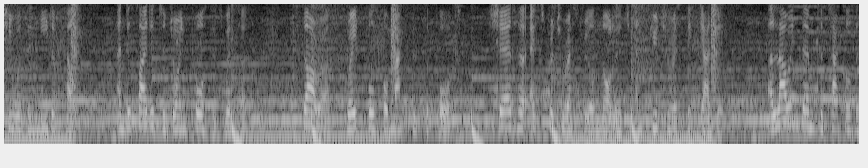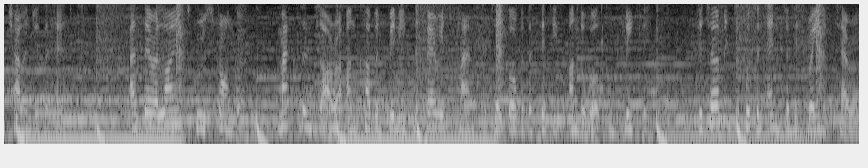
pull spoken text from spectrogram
she was in need of help and decided to join forces with her. Zara, grateful for Max's support, shared her extraterrestrial knowledge and futuristic gadgets, allowing them to tackle the challenges ahead. As their alliance grew stronger, Max and Zara uncovered Vinny's nefarious plans to take over the city's underworld completely. Determined to put an end to his reign of terror,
